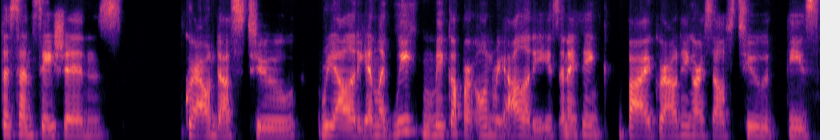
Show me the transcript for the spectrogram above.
the sensations ground us to reality and like we make up our own realities and i think by grounding ourselves to these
